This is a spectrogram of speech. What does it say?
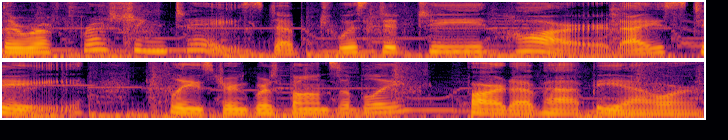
the refreshing taste of Twisted Tea Hard Iced Tea. Please drink responsibly. Part of Happy Hour.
